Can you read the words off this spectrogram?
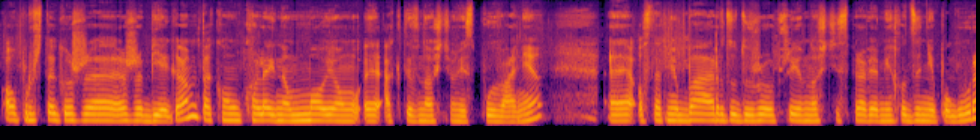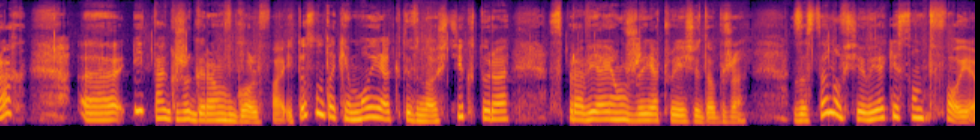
Oprócz tego, że, że biegam, taką kolejną moją e, aktywnością jest pływanie. E, Ostatnio bardzo dużo przyjemności sprawia mi chodzenie po górach i także gram w golfa. I to są takie moje aktywności, które sprawiają, że ja czuję się dobrze. Zastanów się, jakie są Twoje.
